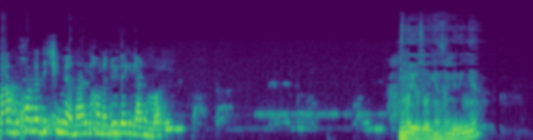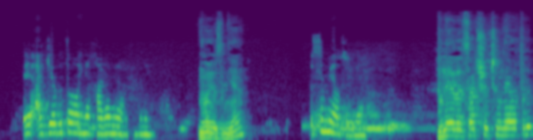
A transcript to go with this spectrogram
man bu xonada yo'q narigi xonada uydagilarim bor nima yozib olgansan uyingga e aka bu tomonga qarab yozdim nima yozilgan ism yozilgan من سال شو شو من أقلب؟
